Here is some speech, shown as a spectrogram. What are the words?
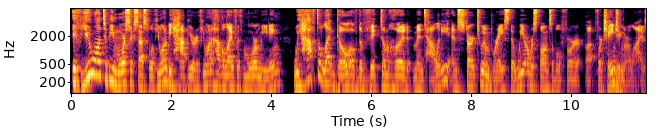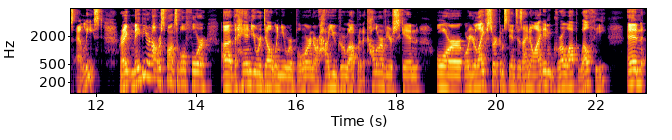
if you want to be more successful, if you want to be happier, if you want to have a life with more meaning, we have to let go of the victimhood mentality and start to embrace that we are responsible for uh, for changing our lives at least right? Maybe you're not responsible for uh, the hand you were dealt when you were born or how you grew up or the color of your skin or or your life circumstances. I know i didn't grow up wealthy. And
